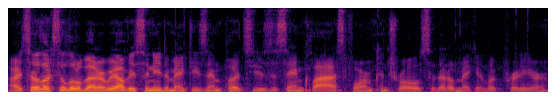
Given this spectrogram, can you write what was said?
Alright, so it looks a little better. We obviously need to make these inputs use the same class form control, so that'll make it look prettier.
